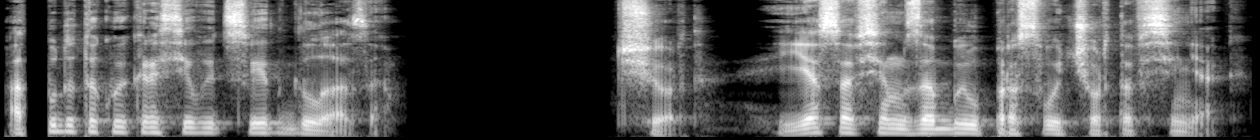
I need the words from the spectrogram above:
откуда такой красивый цвет глаза?» «Черт, я совсем забыл про свой чертов синяк.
